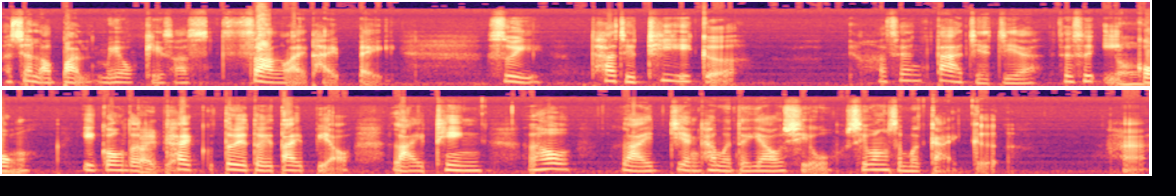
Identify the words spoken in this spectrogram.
而且老板没有给他上来台北，所以他就替一个好像大姐姐，就是义工，哦、移工的泰对对代表来听，然后来讲他们的要求，希望什么改革哈。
